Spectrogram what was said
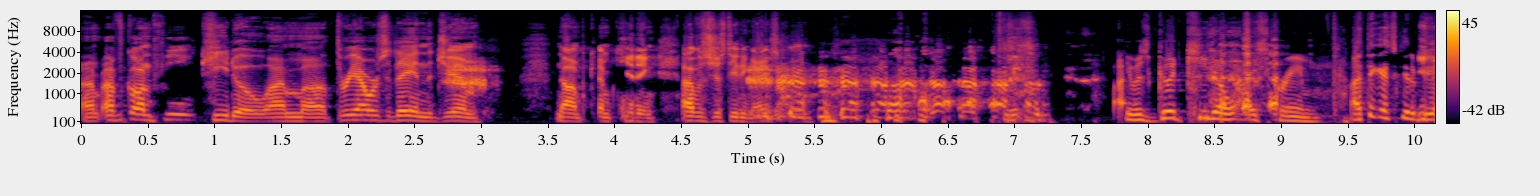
I'm, I've gone full keto. I'm uh, three hours a day in the gym. No, I'm, I'm kidding. I was just eating ice cream. It was good keto ice cream. I think it's going to be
